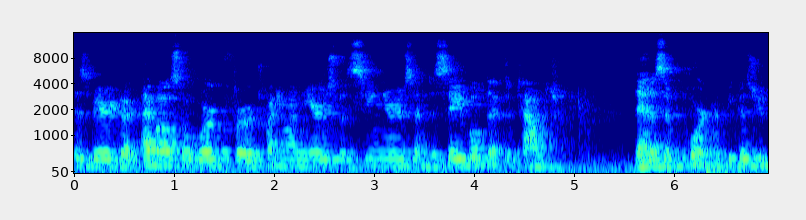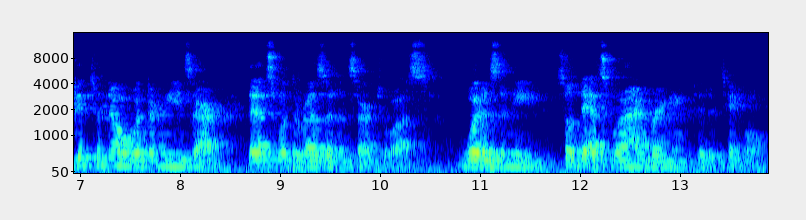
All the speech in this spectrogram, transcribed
is very good. I've also worked for 21 years with seniors and disabled at the township. That is important because you get to know what their needs are. That's what the residents are to us. What is the need? So that's what I'm bringing to the table.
